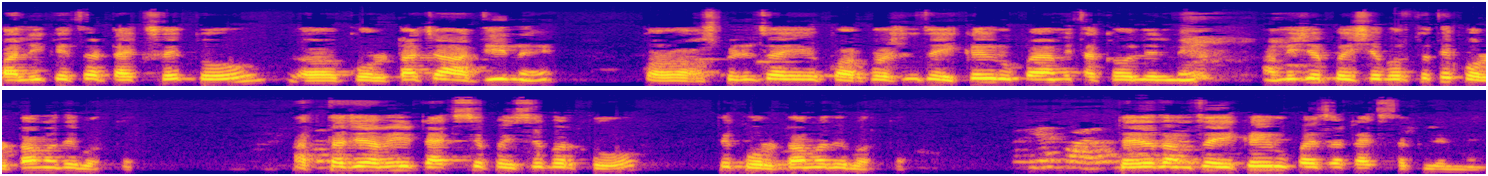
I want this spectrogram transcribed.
पालिकेचा टॅक्स आहे तो कोर्टाच्या अधीन आहे. हॉस्पिटलचा कॉर्पोरेशनचा एकही रुपया आम्ही थकवलेला नाही. आम्ही जे पैसे भरतो ते कोर्टामध्ये भरतो. आता जे आम्ही टॅक्सचे पैसे भरतो ते कोर्टामध्ये भरतो. त्याच्यात आमचा एकही रुपयाचा टॅक्स थकलेला नाही.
